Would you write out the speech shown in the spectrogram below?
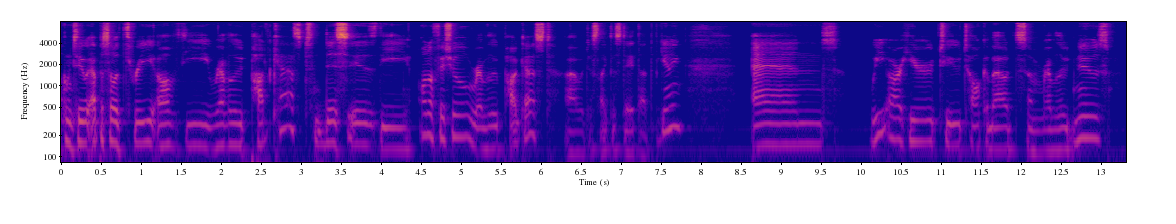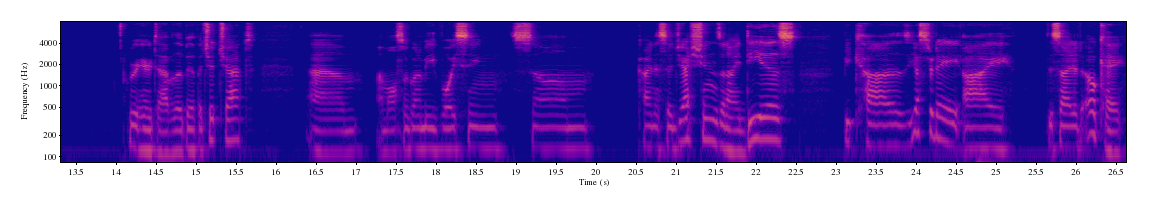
welcome to episode three of the Revolut podcast. This is the unofficial Revolut podcast. I would just like to state that at the beginning. And we are here to talk about some Revolut news. We're here to have a little bit of a chit chat. Um, I'm also going to be voicing some kind of suggestions and ideas because yesterday I decided, okay,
